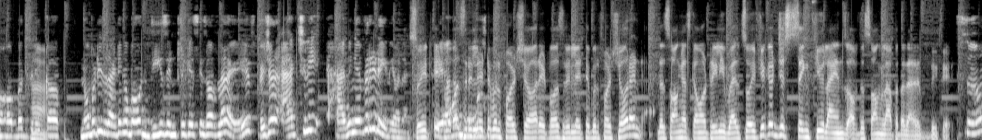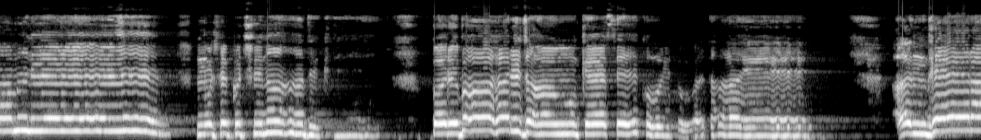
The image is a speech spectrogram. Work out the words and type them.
mohabbat, Haan. breakup. Nobody's writing about these intricacies of life, which you're actually having every day in your life. So it, it are was relatable for sure. It was relatable for sure, and the song has come out really well. So if you could just sing few lines of the song Lapata, that would be great. सामने मुझे कुछ ना दिखे पर बाहर जाऊँ कैसे कोई तो बताए अंधेरा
